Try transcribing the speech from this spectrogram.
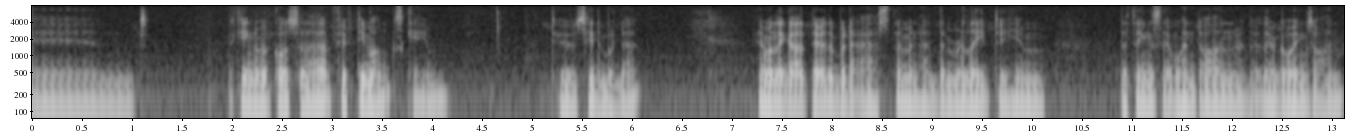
And the kingdom of Kosala, 50 monks came to see the Buddha. And when they got there, the Buddha asked them and had them relate to him the things that went on or their, goings on.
